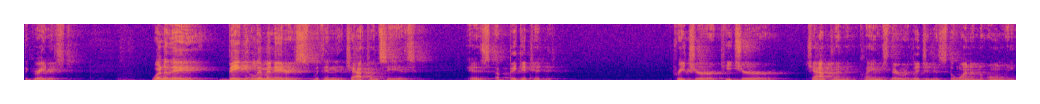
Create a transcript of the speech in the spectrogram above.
the greatest. One of the big eliminators within the chaplaincy is, is a bigoted preacher or teacher or chaplain who claims their religion is the one and only.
